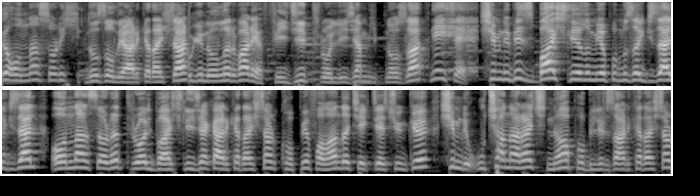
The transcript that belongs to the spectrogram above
ve ondan sonra hipnoz oluyor arkadaşlar. Bugün onları var ya feci trolleyeceğim hipnozla. Neyse şimdi biz başlayalım yapımıza güzel güzel. Ondan sonra troll başlayacak arkadaşlar. Kopya falan da çekeceğiz çünkü. Şimdi uçan araç ne yapabiliriz arkadaşlar?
